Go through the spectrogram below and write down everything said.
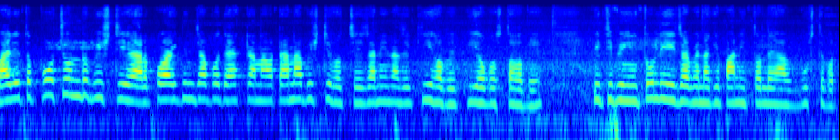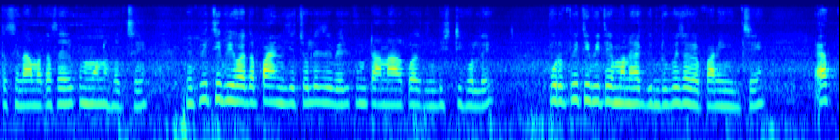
বাইরে তো প্রচণ্ড বৃষ্টি আর কয়েকদিন যাবত এক টানা টানা বৃষ্টি হচ্ছে, জানি না যে কি হবে, কি অবস্থা হবে। পৃথিবী তলিয়ে যাবে নাকি পানির তলে, আমি বুঝতে পারতেছি না, আমার কাছে এরকম মনে হচ্ছে। পৃথিবী হয়তো পানি নিচে চলে যাবে, এরকম টানা আর কয়েকদিন বৃষ্টি হলে। পুরো পৃথিবীতে মনে একদিন ডুবে যাবে পানি নিচে। এত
